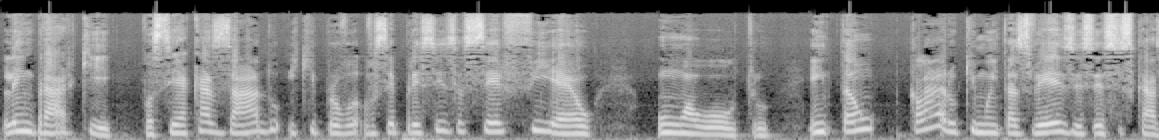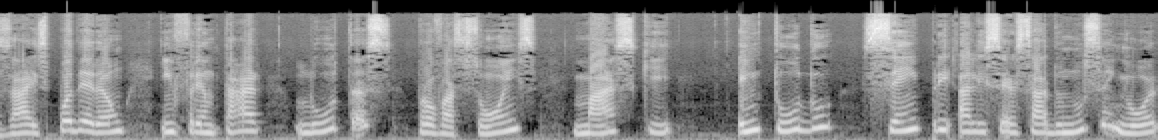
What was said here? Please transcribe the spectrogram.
lembrar que você é casado e que você precisa ser fiel um ao outro. Então, claro que muitas vezes esses casais poderão enfrentar lutas, provações, mas que em tudo, sempre alicerçado no Senhor,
